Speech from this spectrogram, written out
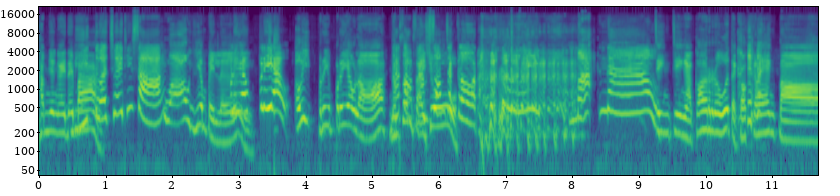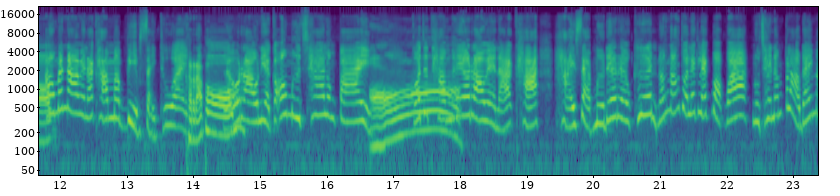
ทำยังไงได้มีบ้างตัวช่วยที่สองว้าวเยี่ยมไปเลย เปรี้ยวเปรี้ยวเอ้ยเปรี้ยวเปรี้ยวๆเหรอถ้าน้ำส้มตอบสายชูน้ำส้มจะโกรธเฮ้ยมะนาว จริง ๆอะก็รู้แต่ก็แกล้งตอบเอามะนาวไปนะคะมาบีบใส่ถ้วย ครับผมแล้วเราเนี่ยก็เอามือแช่ลงไปอ๋อก็จะทำให้เราเนี่ยนะคะ หายแสบมือได้เร็วขึ้น น้องๆตัวเล็ก ๆ บอกว่าหนูใช้น้ำเปล่าได้ไหม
